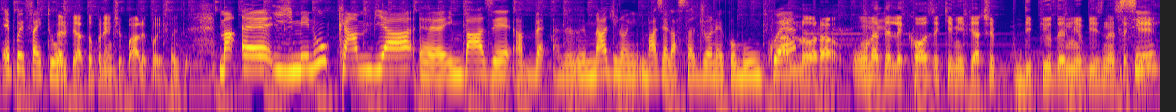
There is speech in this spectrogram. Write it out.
e poi fai tu. per il piatto principale poi fai tu. Ma eh, il menù cambia eh, in base a, beh, immagino in base alla stagione comunque. Allora una delle cose che mi piace di più del mio business è sì? che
